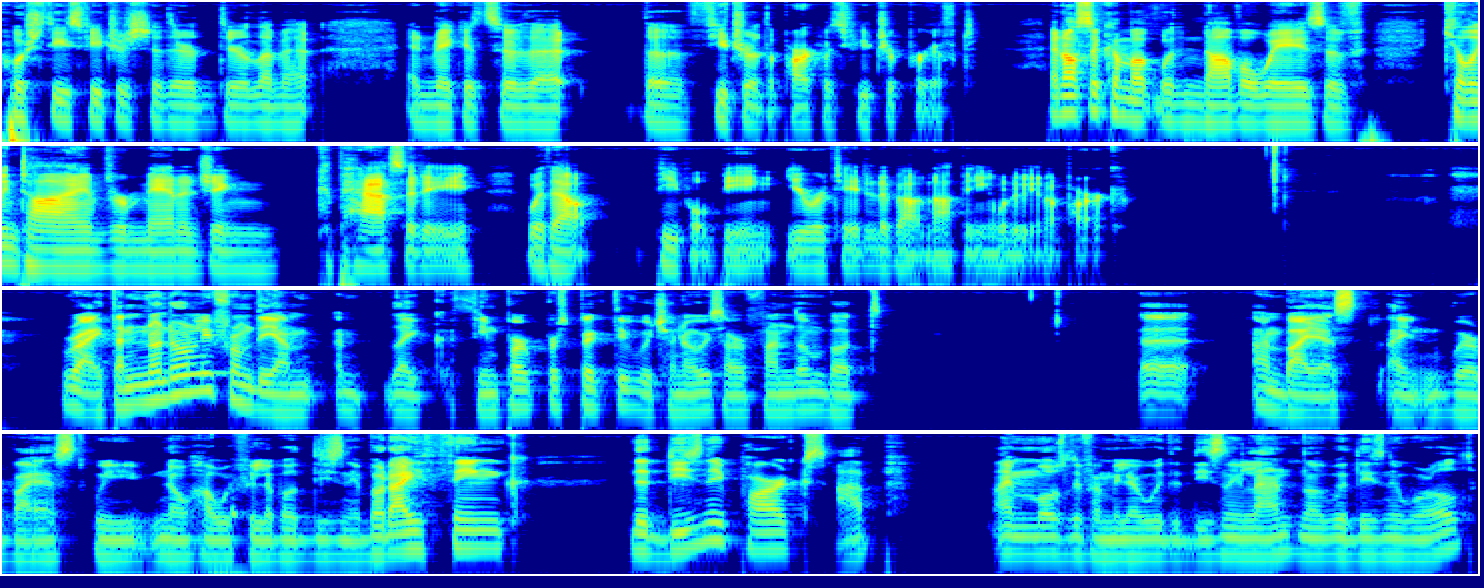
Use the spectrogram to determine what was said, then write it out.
push these features to their their limit and make it so that the future of the park was future proofed, and also come up with novel ways of killing times or managing capacity without people being irritated about not being able to be in a park. Right, and not only from the um, um, like theme park perspective, which I know is our fandom, but uh, I'm biased. I, we're biased. We know how we feel about Disney, but I think the Disney Parks app, I'm mostly familiar with the Disneyland, not with Disney World,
